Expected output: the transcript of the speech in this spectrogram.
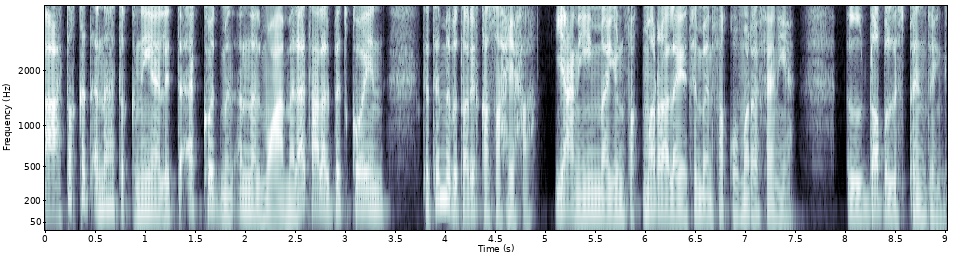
أعتقد أنها تقنية للتأكد من أن المعاملات على البيتكوين تتم بطريقة صحيحة يعني ما ينفق مرة لا يتم إنفاقه مرة ثانية. ال double spending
